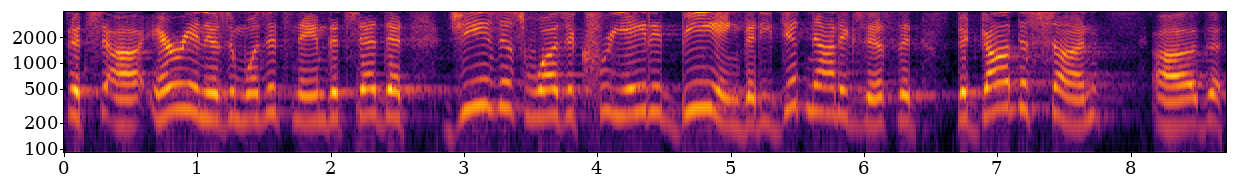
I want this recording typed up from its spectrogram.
That uh, Arianism was its name, that said that Jesus was a created being, that he did not exist, that, that God the Son, uh, the,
